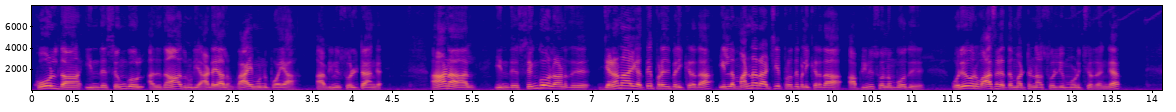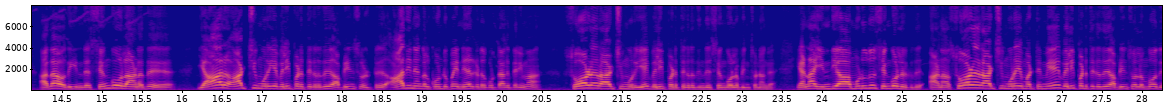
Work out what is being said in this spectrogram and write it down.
கோல் தான் இந்த செங்கோல். அதுதான் அதனுடைய அடையாளம். வாய் முன்னு போயா? அப்படின்னு சொல்லிட்டாங்க. ஆனால் இந்த செங்கோலானது ஜனநாயகத்தை பிரதிபலிக்கிறதா? இல்லை மன்னராட்சியை பிரதிபலிக்கிறதா? அப்படின்னு சொல்லும்போது ஒரே ஒரு வாசகத்தை மட்டும் நான் சொல்லி முடிச்சிடுறேங்க. அதாவது இந்த செங்கோலானது யார் ஆட்சி முறையை வெளிப்படுத்துகிறது அப்படின்னு சொல்லிட்டு ஆதீனங்கள் கொண்டு போய் நேர்கிட்ட கொடுத்தாங்க தெரியுமா? சோழர் ஆட்சி முறையை வெளிப்படுத்துகிறது இந்த செங்கோல் அப்படின்னு சொன்னாங்க. ஏன்னா இந்தியா முழுவதும் செங்கோல் இருக்குது. ஆனால் சோழர் ஆட்சி முறையை மட்டுமே வெளிப்படுத்துகிறது அப்படின்னு சொல்லும்போது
